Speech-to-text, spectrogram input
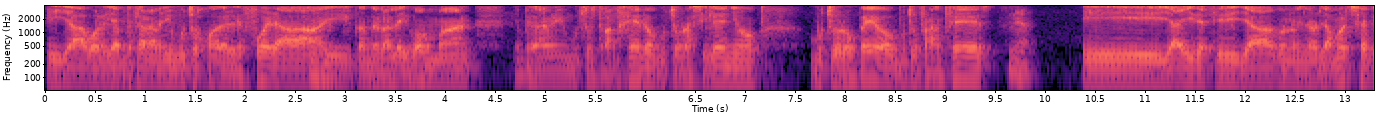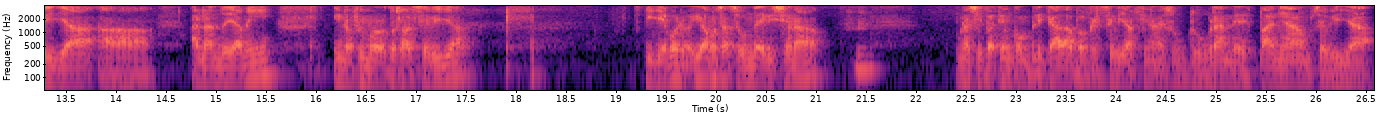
Y ya, bueno, ya empezaron a venir muchos jugadores de fuera. Y cuando la ley Bowman, y empezaron a venir muchos extranjeros, mucho brasileño, mucho europeo, mucho francés. Ya. Y ahí decidí ya, bueno, y nos llamó el Sevilla a, a Nando y a mí, y nos fuimos los dos al Sevilla. Y bueno, íbamos a Segunda División A. Una situación complicada porque el Sevilla al final es un club grande de España, un Sevilla,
